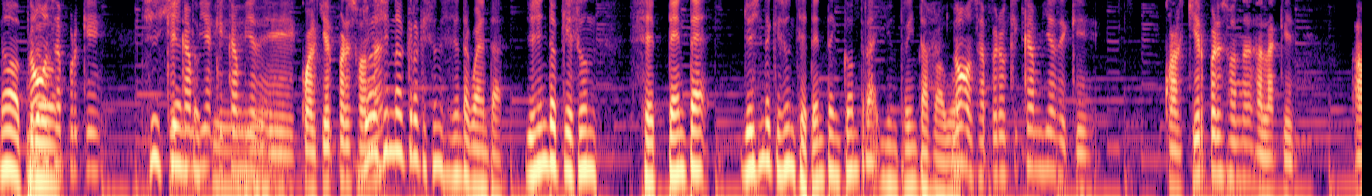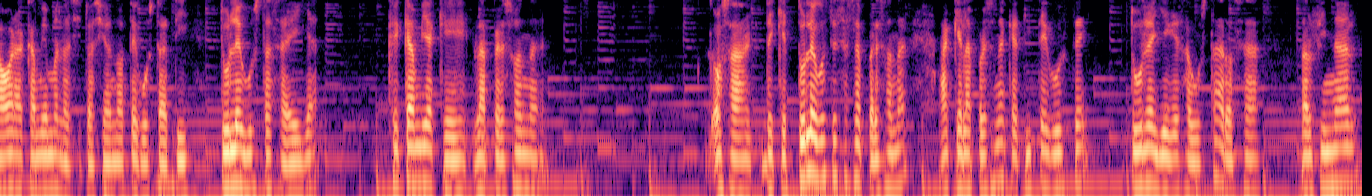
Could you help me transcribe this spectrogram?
no, pero no, o sea, porque sí ¿qué siento cambia, que... qué cambia de cualquier persona? Yo sí no creo que sea un 60-40. Yo siento que es un 70... Yo siento que es un 70 en contra y un 30 a favor. No, o sea, pero ¿qué cambia de que cualquier persona a la que ahora cambiamos la situación no te gusta a ti, tú le gustas a ella? ¿Qué cambia que la persona, o sea, de que tú le gustes a esa persona a que la persona que a ti te guste, tú le llegues a gustar? O sea, al final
